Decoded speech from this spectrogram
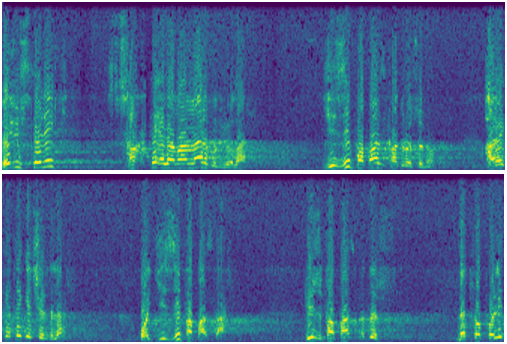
Ve üstelik sahte elemanlar buluyorlar. Gizli papaz kadrosunu harekete geçirdiler. O gizli papazlar düz papaz mıdır? Metropolit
